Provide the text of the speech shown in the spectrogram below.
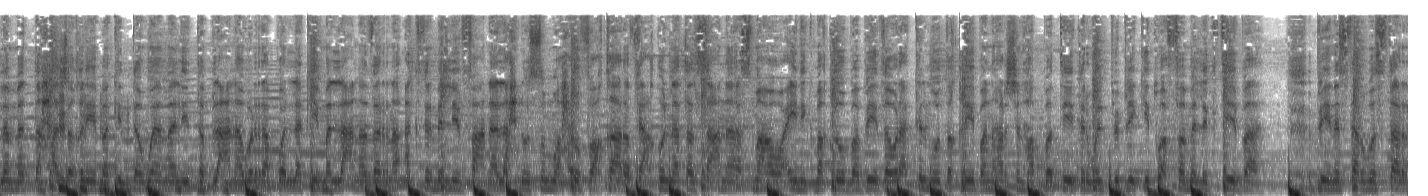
لما حاجة غريبة كي الدوامة اللي تبلعنا. والراب ولا كي ملعنا. ضرنا أكثر من اللي نفعنا لحن وسم وحروف وعقارب في عقولنا تلسعنا. تسمعوا عينك مقلوبة بيضة وراك كلمة تقريبا. نهارش نهبط titre وال public يتوفى من الكتيبة. بين ستر وستر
